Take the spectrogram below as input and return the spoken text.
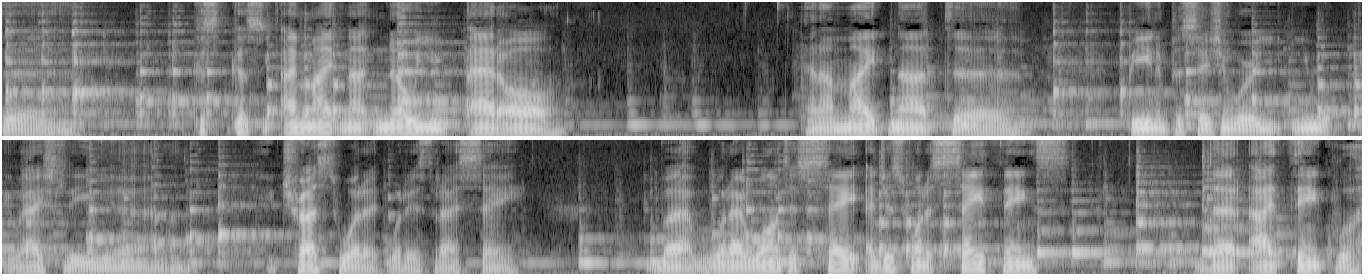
because uh, because I might not know you at all and I might not uh, be in a position where you you actually uh, trust what it what it is that I say. But what I want to say, I just want to say things that I think will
